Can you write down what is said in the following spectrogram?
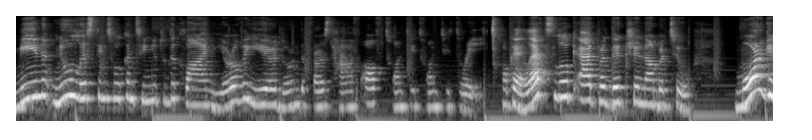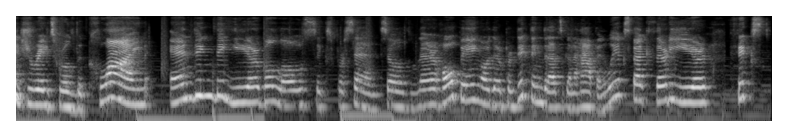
mean new listings will continue to decline year over year during the first half of 2023. Okay, let's look at prediction number two. Mortgage rates will decline ending the year below 6%. So they're hoping or they're predicting that's going to happen. We expect 30 year fixed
